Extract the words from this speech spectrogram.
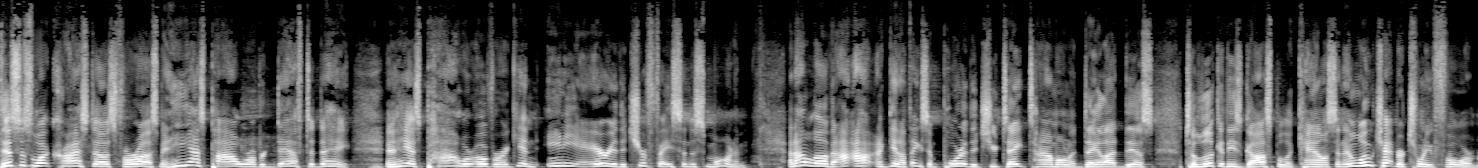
This is what Christ does for us. Man, He has power over death today. And He has power over, again, any area that you're facing this morning. And I love it. I, I, again, I think it's important that you take time on a day like this to look at these gospel accounts. And in Luke chapter 24,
